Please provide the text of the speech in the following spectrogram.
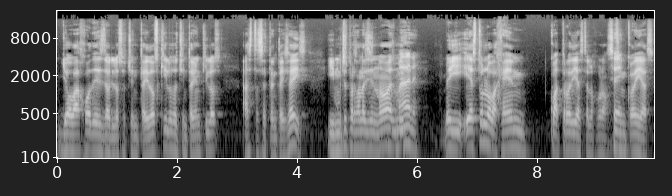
yo bajo desde los 82 kilos, 81 kilos, hasta 76. Y muchas personas dicen, no, es Madre. Y esto lo bajé en cuatro días, te lo juro. Cinco días.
